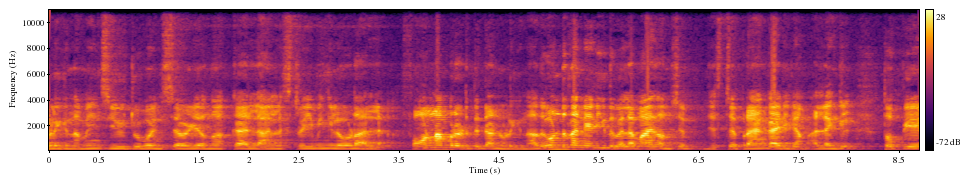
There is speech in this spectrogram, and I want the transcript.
വിളിക്കുന്നത്. മീൻസ് യൂട്യൂബ് ഇൻസ്റ്റ വഴിയോ ഒന്നും ഒക്കെ അല്ല. അല്ലെങ്കിൽ സ്ട്രീമിങ്ങിലൂടെ അല്ല. ഫോൺ നമ്പർ എടുത്തിട്ടാണ് വിളിക്കുന്നത്. അതുകൊണ്ട് തന്നെ എനിക്കിത് ബലമായ സംശയം. ജസ്റ്റ് പ്രാങ്ക് ആയിരിക്കാം. അല്ലെങ്കിൽ തൊപ്പിയെ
